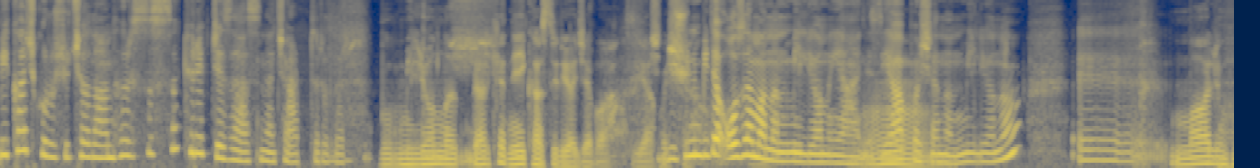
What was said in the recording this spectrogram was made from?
Birkaç kuruşu çalan hırsızsa kürek cezasına çarptırılır. Bu milyonla derken neyi kastediyor acaba Ziya Paşa? Düşünün bir de o zamanın milyonu yani hmm. Ziya Paşa'nın milyonu. Ee, Malum.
